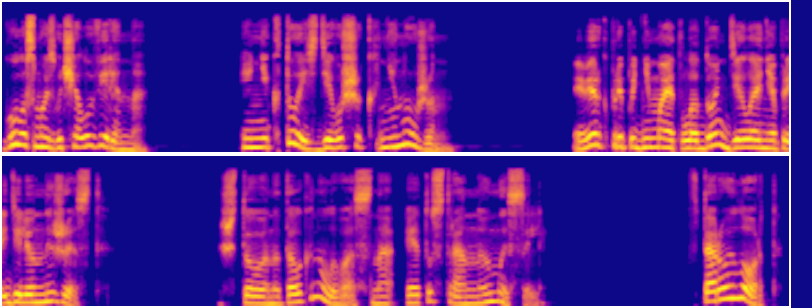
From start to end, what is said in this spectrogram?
голос мой звучал уверенно. И никто из девушек не нужен. Вирк приподнимает ладонь, делая неопределенный жест. Что натолкнуло вас на эту странную мысль? Второй лорд —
